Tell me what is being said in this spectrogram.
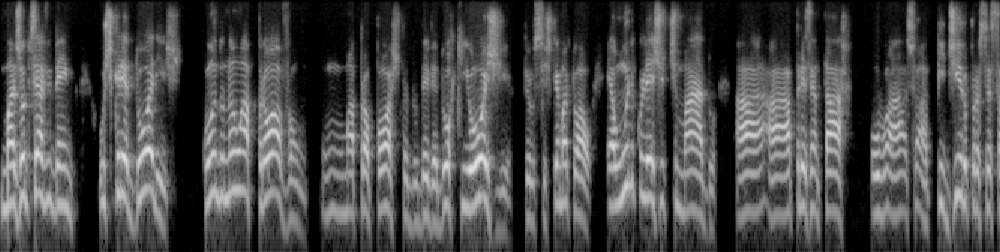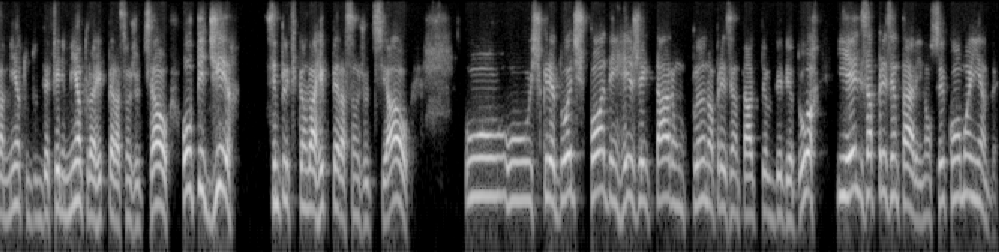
Mas observe bem, os credores, quando não aprovam uma proposta do devedor, que hoje, pelo sistema atual, é o único legitimado a, a apresentar ou a, a, pedir o processamento do deferimento da recuperação judicial, ou pedir, simplificando a recuperação judicial, o, os credores podem rejeitar um plano apresentado pelo devedor e eles apresentarem, não sei como ainda,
